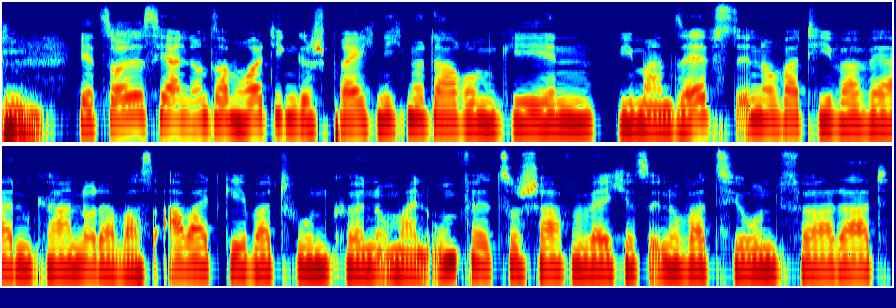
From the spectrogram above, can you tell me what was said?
Jetzt soll es ja in unserem heutigen Gespräch nicht nur darum gehen, wie man selbst innovativer werden kann oder was Arbeitgeber tun können, um ein Umfeld zu schaffen, welches Innovationen fördert.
